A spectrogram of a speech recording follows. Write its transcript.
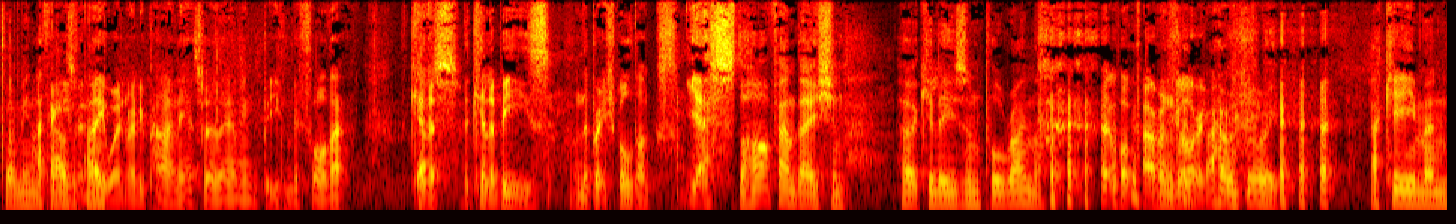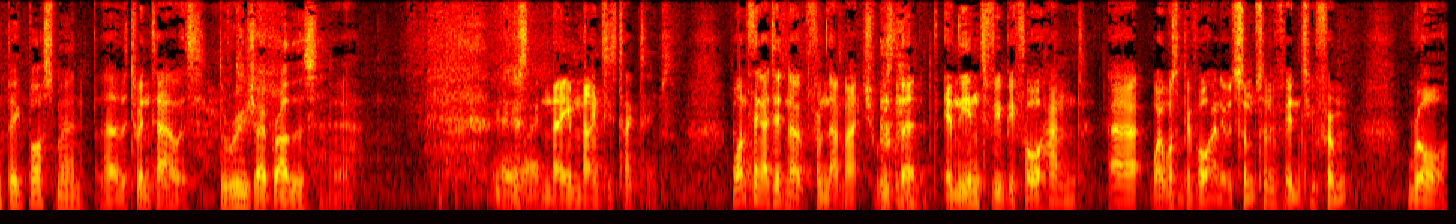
Do I mean the I think powers even of pain? they weren't really pioneers, were they? I mean, but even before that, the killer, Yes. the killer bees and the British Bulldogs. Yes, the Heart Foundation, Hercules and Paul Roma, what power and glory? Power and Glory, Akeem and Big Boss Man, Uh, the Twin Towers. the Rougeau brothers. Yeah. Could Just name 90s tag teams. One thing I did note from that match was that in the interview beforehand, uh, well, it wasn't beforehand, it was some sort of interview from Raw.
